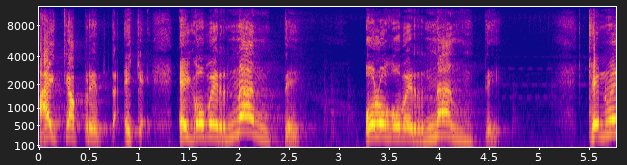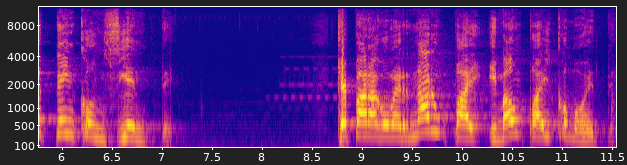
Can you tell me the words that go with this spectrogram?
hay que apretar. que el gobernante o los gobernantes que no estén conscientes que para gobernar un país, y más un país como este,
